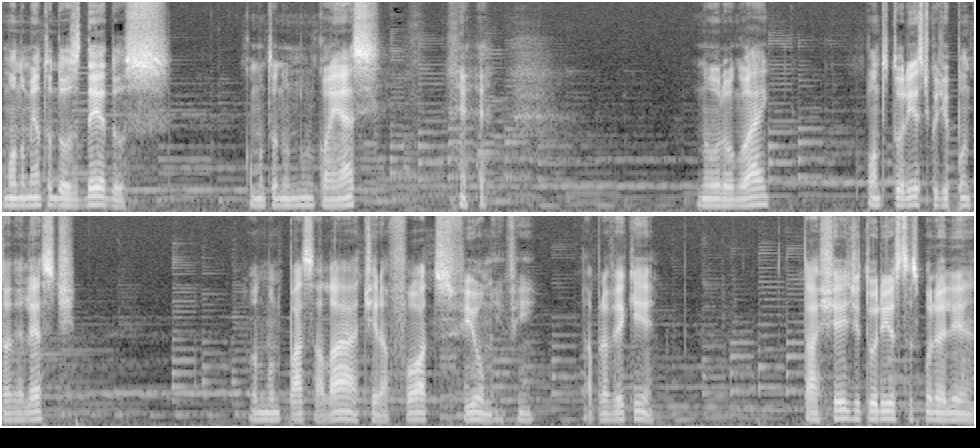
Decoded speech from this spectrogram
Monumento dos Dedos, como todo mundo conhece. no Uruguai, ponto turístico de Punta del Este. Todo mundo passa lá, tira fotos, filma, enfim. Dá pra ver que tá cheio de turistas por ali.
